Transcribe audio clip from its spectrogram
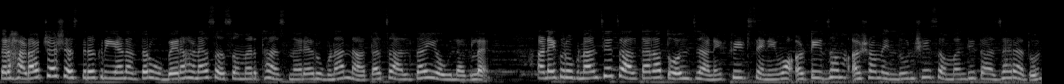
तर हाडाच्या शस्त्रक्रियेनंतर उभे राहण्यास असमर्थ असणाऱ्या रुग्णांना आता चालता येऊ लागलाय. अनेक रुग्णांचे चालताना तोल जाणे फिट येणे व ऑटिझम अशा मेंदूंशी संबंधित आजारातून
